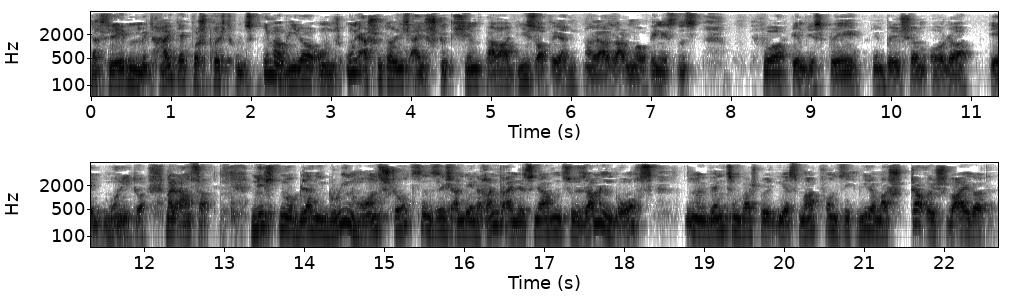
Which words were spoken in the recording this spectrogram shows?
Das Leben mit Hightech verspricht uns immer wieder und unerschütterlich ein Stückchen Paradies auf Erden. Naja, sagen wir wenigstens vor dem Display, dem Bildschirm oder dem Monitor. Mal ernsthaft. Nicht nur Bloody Greenhorns stürzen sich an den Rand eines Nervenzusammenbruchs, wenn zum Beispiel ihr Smartphone sich wieder mal störrisch weigert,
